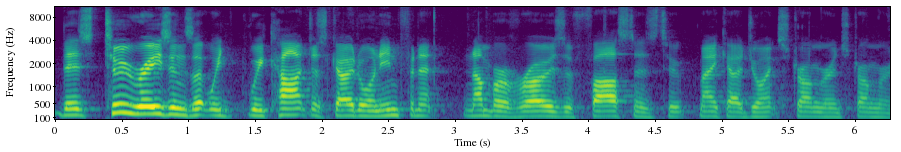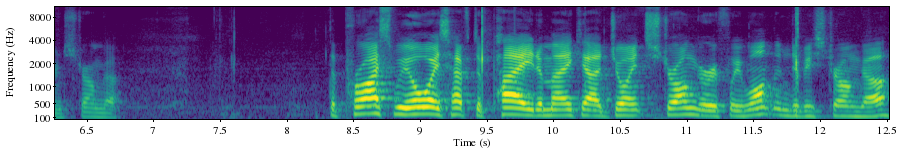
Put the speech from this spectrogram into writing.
there's two reasons that we, we can't just go to an infinite number of rows of fasteners to make our joint stronger and stronger and stronger. The price we always have to pay to make our joints stronger if we want them to be stronger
